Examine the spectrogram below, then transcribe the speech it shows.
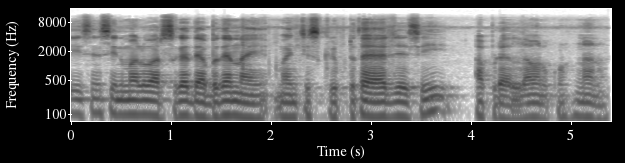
తీసిన సినిమాలు వరుసగా దెబ్బతిన్నాయి. మంచి స్క్రిప్ట్ తయారు చేసి అప్పుడు వెళ్దాం అనుకుంటున్నాను.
